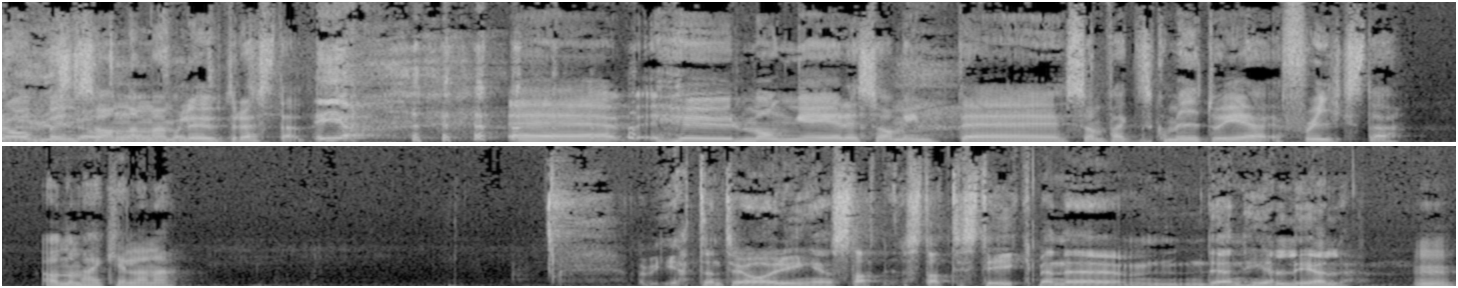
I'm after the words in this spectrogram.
Robinson när om man blir utröstad. Ja. Eh, hur många är det som, inte, som faktiskt kommer hit och är freaks då? Av de här killarna? Jag vet inte, jag har ingen stat- statistik men eh, det är en hel del. Mm.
